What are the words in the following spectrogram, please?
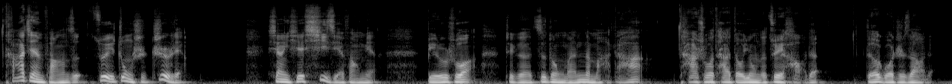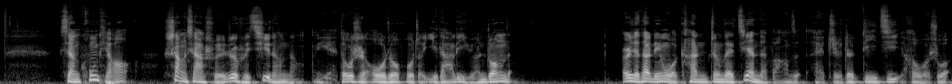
他建房子最重视质量，像一些细节方面，比如说这个自动门的马达，他说他都用的最好的，德国制造的。像空调、上下水热水器等等，也都是欧洲或者意大利原装的。而且他领我看正在建的房子，哎，指着地基和我说，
